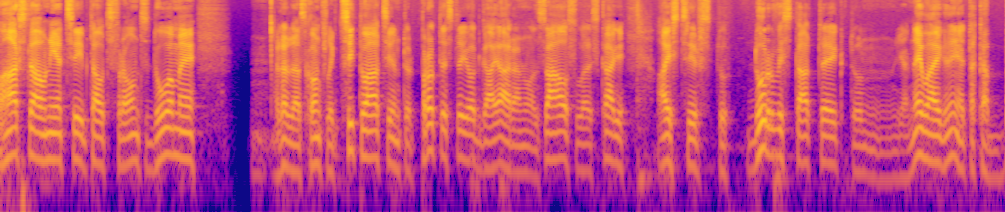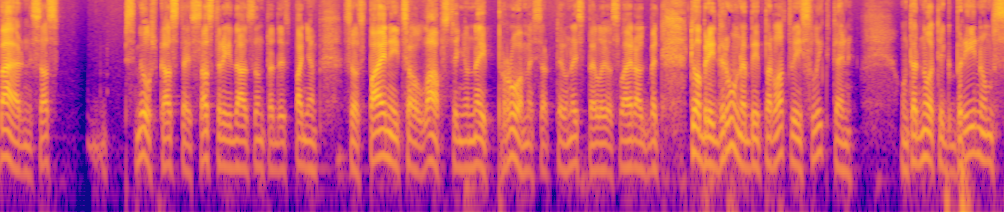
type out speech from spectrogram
pārstāvniecību Tautas fronts domē, radās konflikta situācija, un tur protestējot, gāja ārā no zāles, lai skaļi aizcirstu durvis, tā teikt, un, ja nevajag, ne, tā kā bērni sas, smilšu kastēs sastrīdās, un tad es paņemu savu spainīti, savu lāpstiņu un eju prom, es ar tevi nespēlējos vairāk, bet tobrīd runa bija par Latvijas likteni, un tad notika brīnums,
